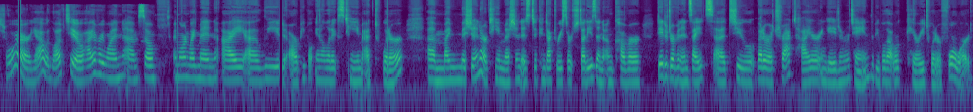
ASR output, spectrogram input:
Sure. Yeah, would love to. Hi, everyone. Um, so I'm Lauren Wegman. I uh, lead our people analytics team at Twitter. Um, my mission, our team mission, is to conduct research studies and uncover data driven insights uh, to better attract, hire, engage, and retain the people that will carry Twitter forward.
